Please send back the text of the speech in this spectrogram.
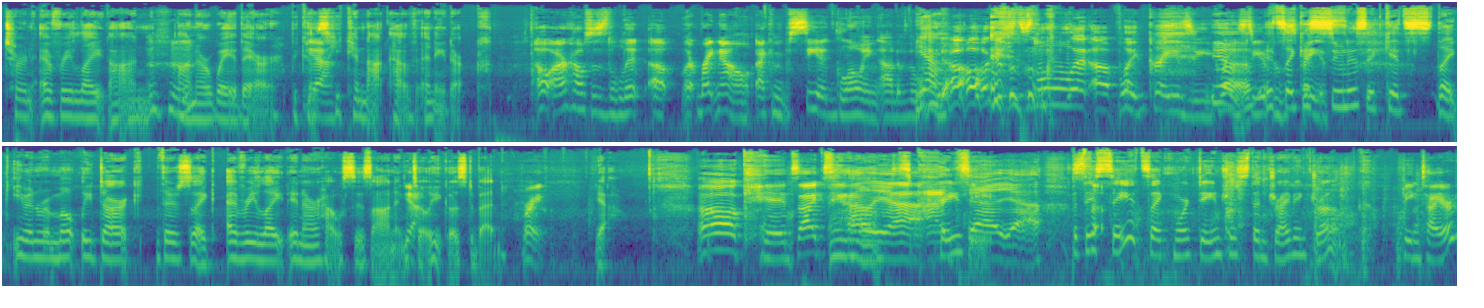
turn every light on mm-hmm. on our way there because Yeah. he cannot have any dark. Oh, our house is lit up right now. I can see it glowing out of the Yeah. window. it's lit up like crazy. Yeah, can see it it's from like space. as soon as it gets like even remotely dark, there's like every light in our house is on until Yeah. he goes to bed. right. Yeah, Oh, kids! I tell know, ya, crazy. I tell ya. but they say it's like more dangerous than driving drunk, Being tired.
